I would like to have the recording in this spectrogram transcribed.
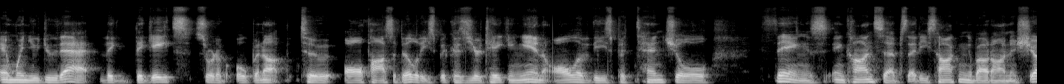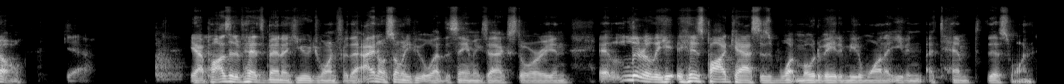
And when you do that, the, the gates sort of open up to all possibilities because you're taking in all of these potential things and concepts that he's talking about on his show. Yeah yeah, positive head's been a huge one for that. I know so many people have the same exact story, and it, literally his podcast is what motivated me to want to even attempt this one.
